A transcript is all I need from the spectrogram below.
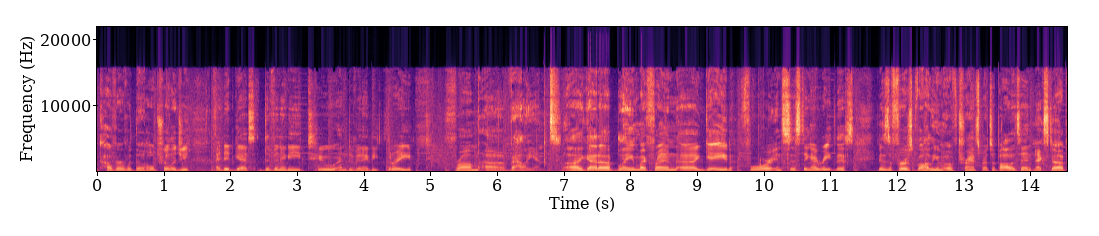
hardcover with the whole trilogy, I did get Divinity 2 and Divinity 3 from uh, Valiant. I gotta blame my friend uh, Gabe for insisting I read this. It is the first volume of Transmetropolitan. Next up,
